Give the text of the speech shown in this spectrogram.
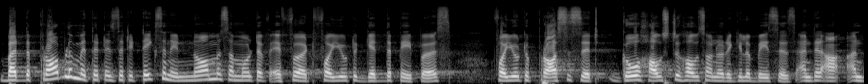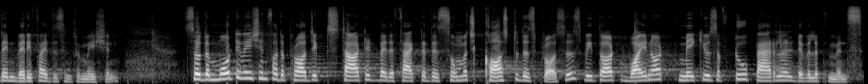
But the problem with it is that it takes an enormous amount of effort for you to get the papers, for you to process it, go house to house on a regular basis, and then, uh, and then verify this information. So the motivation for the project started by the fact that there's so much cost to this process. We thought, why not make use of two parallel developments?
